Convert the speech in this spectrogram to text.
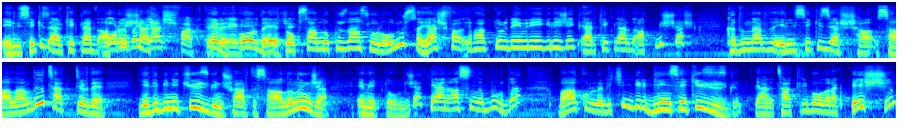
58 erkeklerde 60 Orada yaş. yaş faktörü Evet devreye orada evet, girecek. 99'dan sonra olursa yaş fa- faktörü devreye girecek. Erkeklerde 60 yaş, kadınlarda da 58 yaş sağlandığı takdirde 7200 gün şartı sağlanınca emekli olacak. Yani aslında burada Bağkurlar için bir 1800 gün yani takribi olarak 5 yıl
